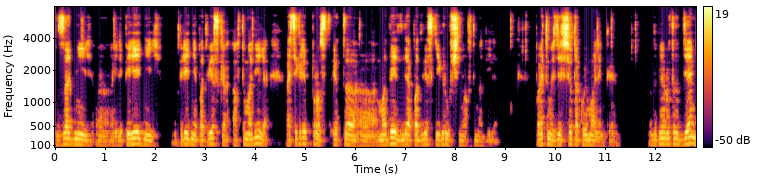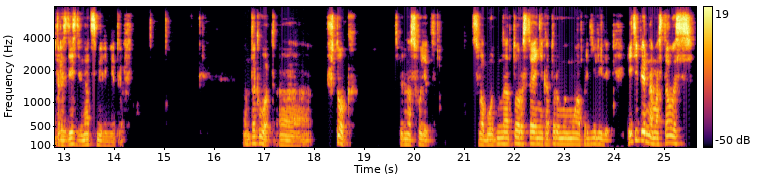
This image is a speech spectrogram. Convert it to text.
задний а, или передний, передняя подвеска автомобиля. А секрет прост. Это а, модель для подвески игрушечного автомобиля. Поэтому здесь все такое маленькое. Например, вот этот диаметр здесь 12 миллиметров. Так вот, а, шток теперь у нас ходит свободно на то расстояние, которое мы ему определили. И теперь нам осталось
